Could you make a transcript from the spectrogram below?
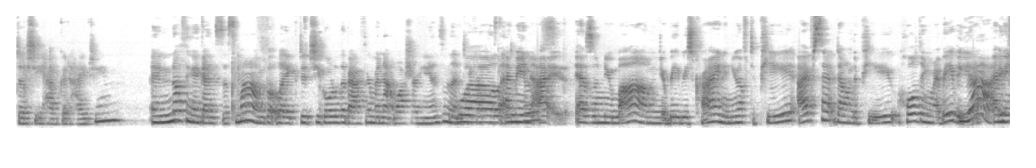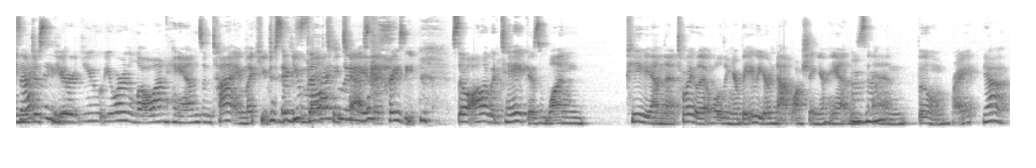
does she have good hygiene? And nothing against this mom, but like, did she go to the bathroom and not wash her hands and then Well, I mean, I, as a new mom, your baby's crying and you have to pee. I've sat down to pee holding my baby. Yeah, I mean, you just you're you you are low on hands and time. Like you just Exactly. you multitask like crazy. so all it would take is one pee on that toilet holding your baby or not washing your hands Mm-hmm. and boom, right? Yeah,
